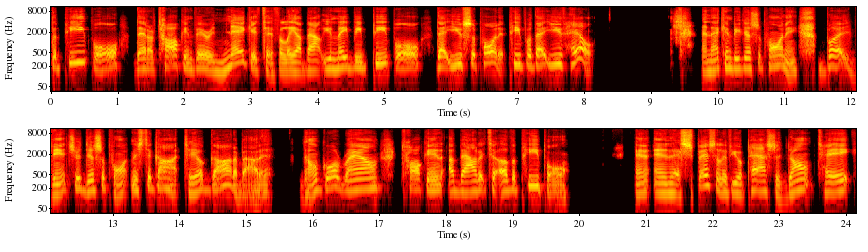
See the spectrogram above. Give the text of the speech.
the people that are talking very negatively about you may be people that you've supported, people that you've helped. And that can be disappointing. But vent your disappointments to God. Tell God about it. Don't go around talking about it to other people. And, and especially if you're a pastor, don't take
